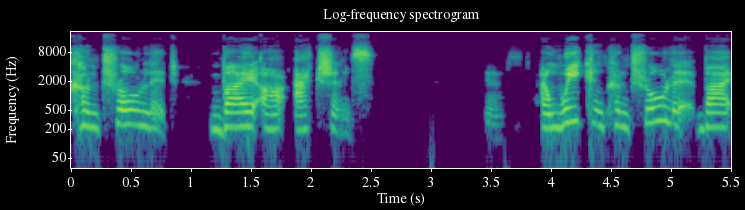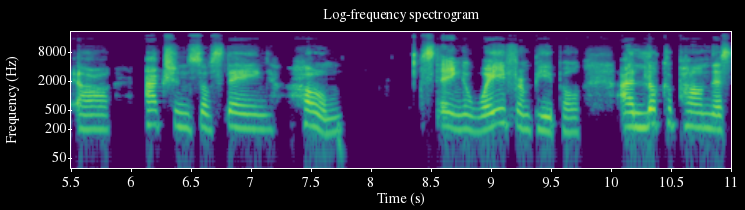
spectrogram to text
control it by our actions? Yes. And we can control it by our actions of staying home staying away from people and look upon this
